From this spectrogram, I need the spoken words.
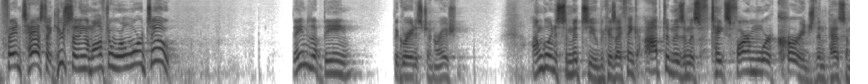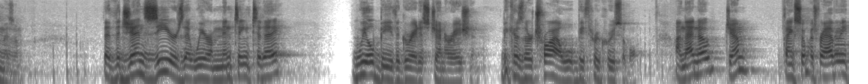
Fantastic. You're sending them off to World War II. They ended up being the greatest generation. I'm going to submit to you because I think optimism is, takes far more courage than pessimism. That the Gen Zers that we are minting today will be the greatest generation because their trial will be through Crucible. On that note, Jim, thanks so much for having me.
